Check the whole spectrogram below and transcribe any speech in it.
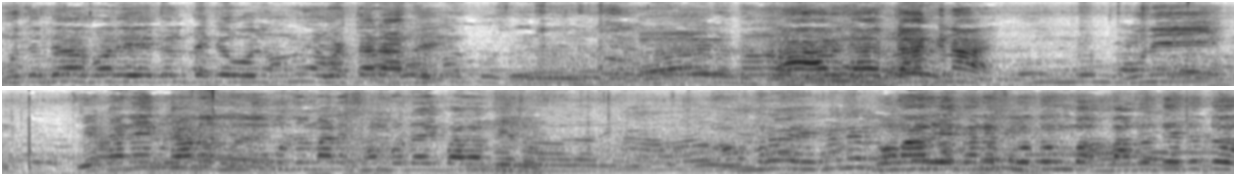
মুছে দেওয়ার পরে এখান থেকে ওই পোস্টার আছে। না, আর যা- যাক না। উনি এখানে কেন হিন্দু মুসলমানের সম্প্রদায় বাধা দিল তোমার এখানে প্রথম বাধা দিয়েছে তো?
